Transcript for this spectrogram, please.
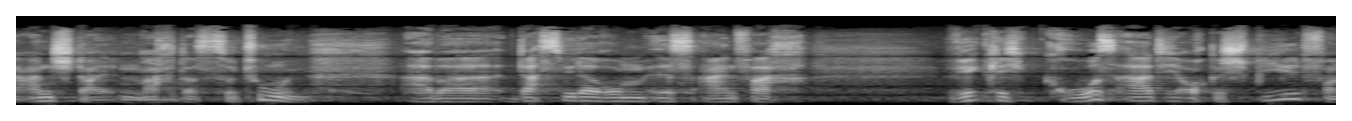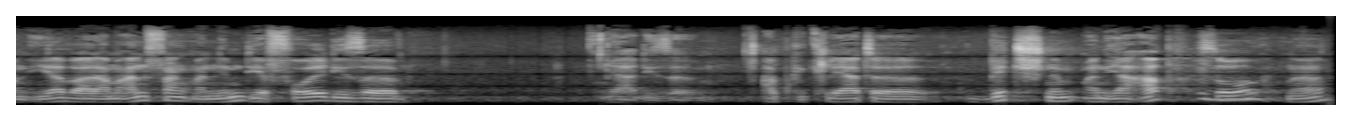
Anstalten macht, das zu tun. Aber das wiederum ist einfach wirklich großartig auch gespielt von ihr, weil am Anfang, man nimmt ihr voll diese ja, diese abgeklärte Bitch nimmt man ihr ab, so, ne?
